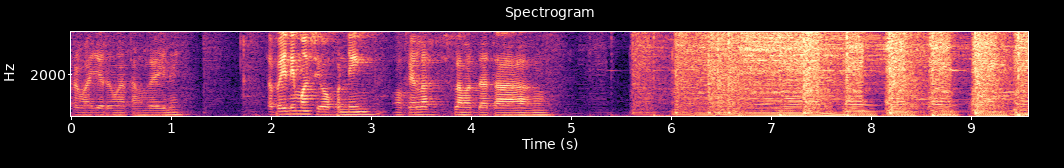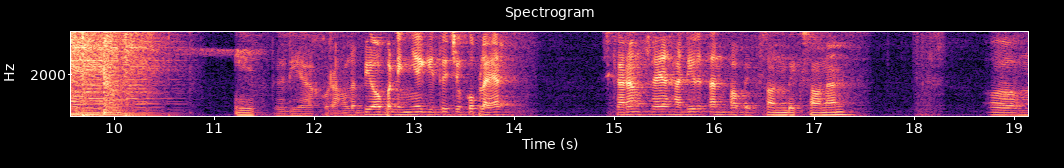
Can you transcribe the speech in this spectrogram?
remaja rumah tangga ini. Tapi ini masih opening. Oke lah, selamat datang kurang lebih openingnya gitu cukup lah ya. Sekarang saya hadir tanpa backsound backsoundan. Em,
